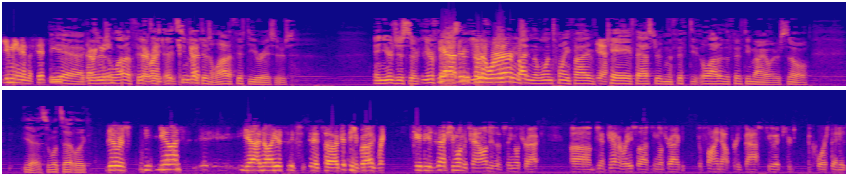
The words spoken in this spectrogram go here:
you mean in the 50s? Yeah, because there's a lot of 50. It seems like there's a lot of 50 racers. And you're just, you're faster, yeah, you're, were, you're finishing the 125k yeah. faster than the 50, a lot of the 50 milers. So, yeah, so what's that like? There was, you know, yeah, no, it's, it's, it's a good thing you brought it too because it's actually one of the challenges of single track. Um, you know, if you haven't raced a lot of single track, you'll find out pretty fast too if you're a course that is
